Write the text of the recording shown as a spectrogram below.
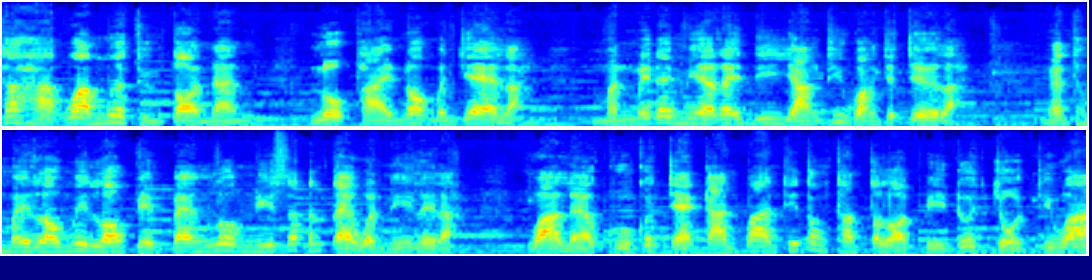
ถ้าหากว่าเมื่อถึงตอนนั้น โลกภายนอกมันแย่ล่ะ มันไม่ได้มีอะไรดีอย่างที่หวังจะเจอล่ะ งั้นทำไมเราไม่ลองเปลี่ยนแปลงโลกนี้ซะตั้งแต่วันนี้เลยล่ะ ว่าแล้วครูก็แจกการบ้านที่ต้องทำตลอดปีด้วยโจทย์ที่ว่า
